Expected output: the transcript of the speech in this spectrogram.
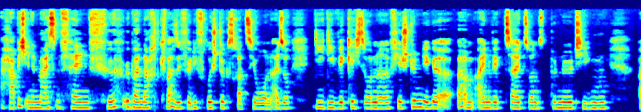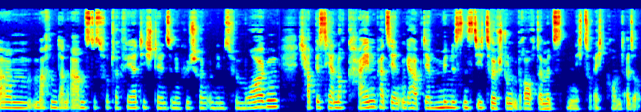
habe ich in den meisten Fällen für über Nacht quasi für die Frühstücksration. Also die, die wirklich so eine vierstündige ähm, Einwirkzeit sonst benötigen, ähm, machen dann abends das Futter fertig, stellen es in den Kühlschrank und nehmen es für morgen. Ich habe bisher noch keinen Patienten gehabt, der mindestens die zwölf Stunden braucht, damit es nicht zurechtkommt. Also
